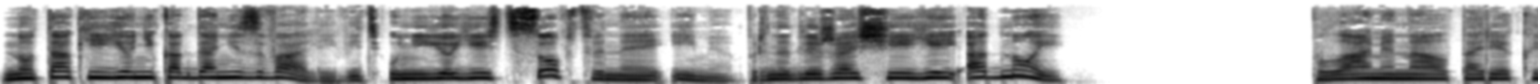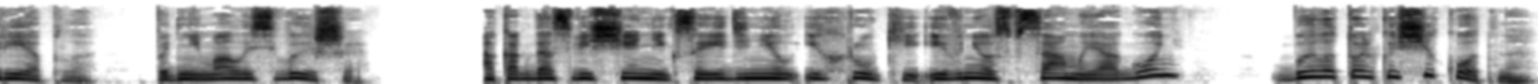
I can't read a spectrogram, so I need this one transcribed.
Но так ее никогда не звали, ведь у нее есть собственное имя, принадлежащее ей одной. Пламя на алтаре крепло, поднималось выше. А когда священник соединил их руки и внес в самый огонь, было только щекотно.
